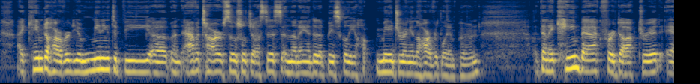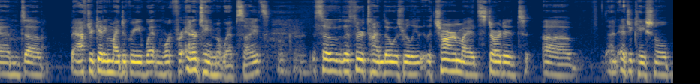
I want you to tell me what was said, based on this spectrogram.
I came to Harvard, you know, meaning to be uh, an avatar of social justice, and then I ended up basically majoring in the Harvard Lampoon. Then I came back for a doctorate, and uh, after getting my degree, went and worked for entertainment websites. Okay. So the third time, though, was really the charm. I had started uh, an educational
